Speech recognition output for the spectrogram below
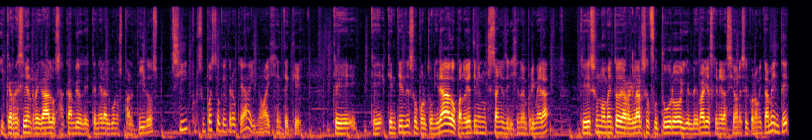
y que reciben regalos a cambio de tener algunos partidos, sí, por supuesto que creo que hay, ¿no? Hay gente que, que, entiende su oportunidad o cuando ya tienen muchos años dirigiendo en primera, que es un momento de arreglar su futuro y el de varias generaciones económicamente,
